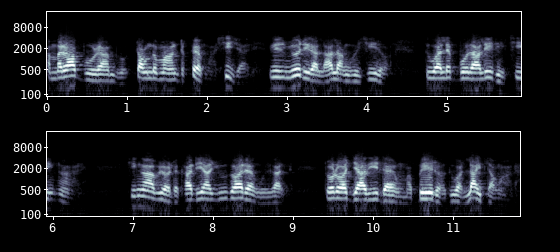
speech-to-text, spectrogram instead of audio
အမရပူရံမျိုးတောင်တမန်တစ်ဖက်မှာရှိကြတယ်ဆွေမျိုးတွေကလာလာငွေရှိတော့သူကလည်းပေါ်လာလေးတွေချင်းငှားတယ်ချင်းငှားပြီးတော့တခါတည်းယူသွားတဲ့ငွေက တော်တော်ကြာသေးတိုင်မပေးတော့သူကလိုက်တောင်းလာတာ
